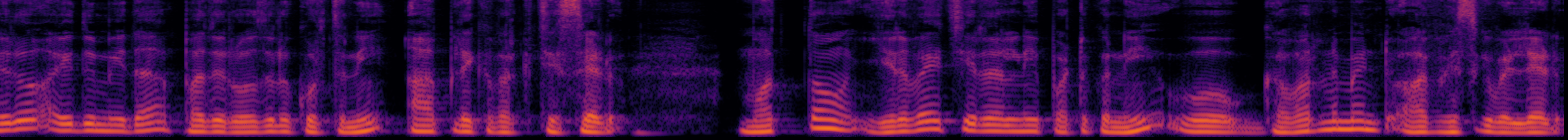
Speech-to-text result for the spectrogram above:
చెరో ఐదు మీద పది రోజులు కూర్చుని ఆప్లిక వర్క్ చేశాడు. మొత్తం ఇరవై చీరల్ని పట్టుకుని ఓ గవర్నమెంట్ ఆఫీస్కి వెళ్ళాడు.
